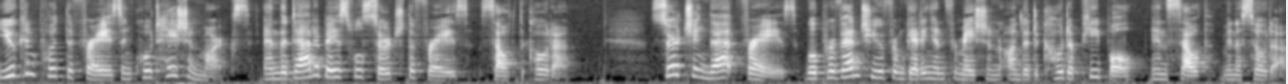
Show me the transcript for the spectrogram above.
you can put the phrase in quotation marks, and the database will search the phrase South Dakota. Searching that phrase will prevent you from getting information on the Dakota people in South Minnesota.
